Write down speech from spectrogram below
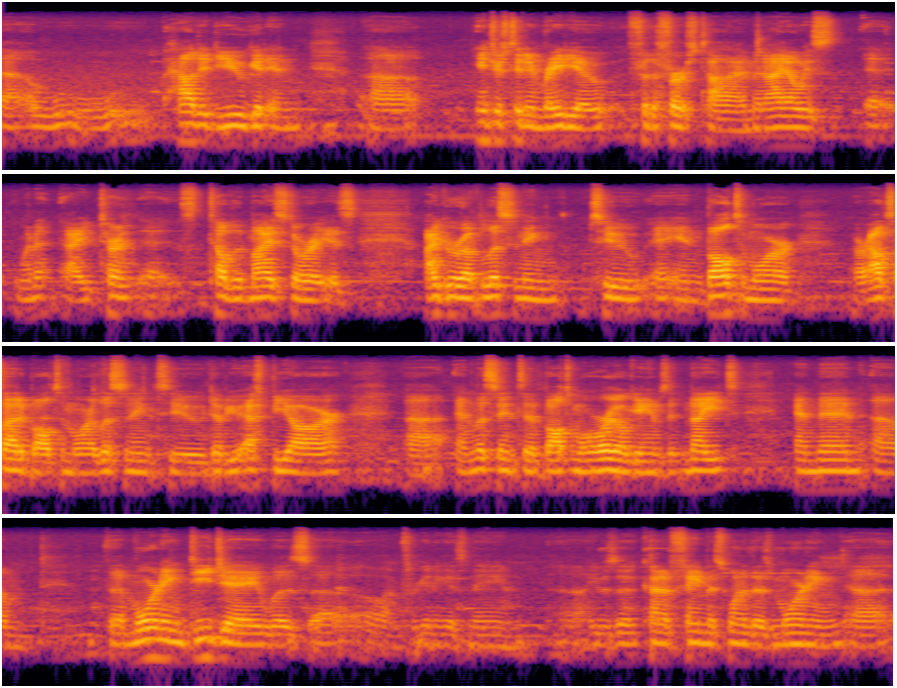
uh, how did you get in? interested in radio for the first time, and I always uh, when I turn uh, tell that my story is I grew up listening to in Baltimore or outside of Baltimore, listening to WFBR uh, and listening to Baltimore Oriole games at night, and then um, the morning DJ was uh, oh I'm forgetting his name. Uh, he was a kind of famous one of those morning. Uh,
